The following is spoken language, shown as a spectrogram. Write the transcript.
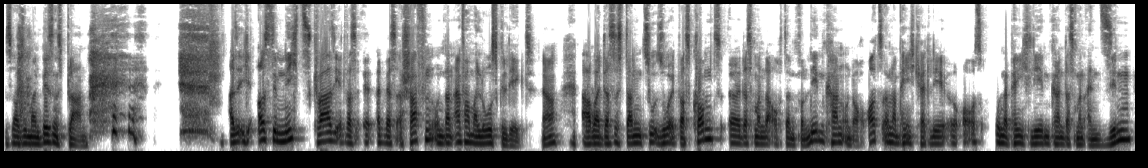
Das war so mein Businessplan. Also ich aus dem Nichts quasi etwas, äh, etwas erschaffen und dann einfach mal losgelegt. Ja, aber dass es dann zu so etwas kommt, äh, dass man da auch dann von leben kann und auch Ortsunabhängigkeit le ortsunabhängig leben kann, dass man einen Sinn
